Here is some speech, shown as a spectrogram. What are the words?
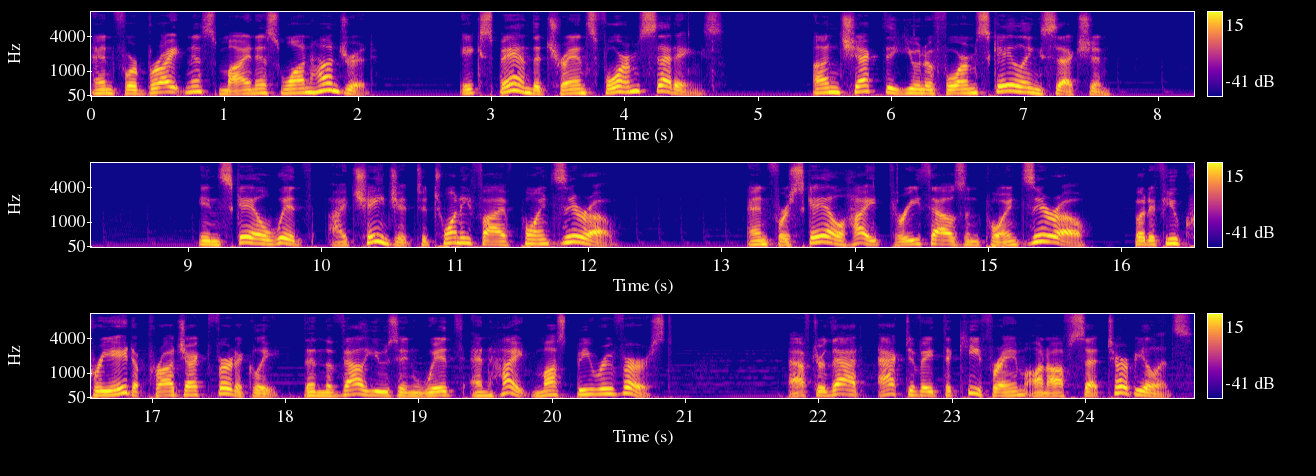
And for brightness minus 100. Expand the transform settings. Uncheck the uniform scaling section. In scale width, I change it to 25.0. And for scale height 3000.0. But if you create a project vertically, then the values in width and height must be reversed. After that, activate the keyframe on offset turbulence.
